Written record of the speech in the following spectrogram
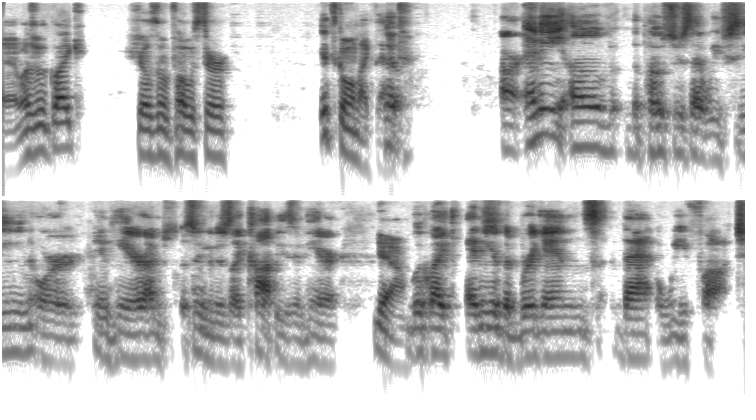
Uh, what does it look like? Shows him a poster. It's going like that. Are any of the posters that we've seen or in here? I'm assuming there's like copies in here. Yeah. Look like any of the brigands that we fought.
